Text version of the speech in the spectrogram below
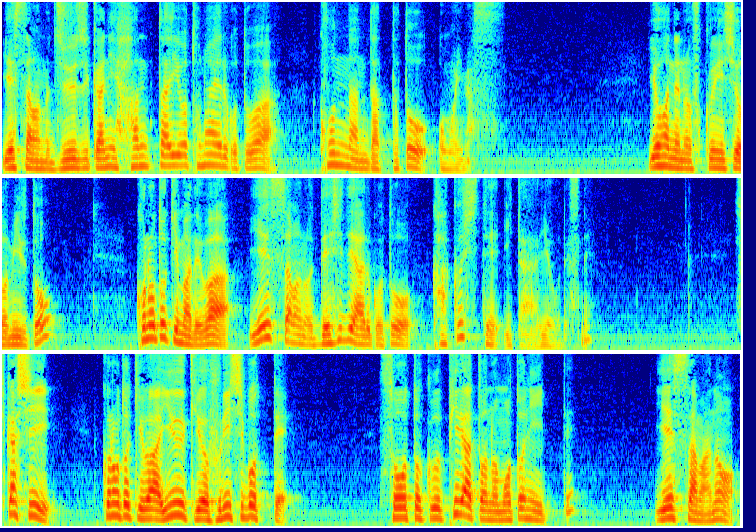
イエス様の十字架に反対を唱えることは困難だったと思います。ヨハネの福音書を見るとこの時まではイエス様の弟子であることを隠していたようですね。しかしこの時は勇気を振り絞って総督ピラトのもとに行ってイエス様の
